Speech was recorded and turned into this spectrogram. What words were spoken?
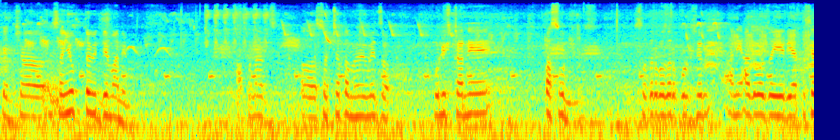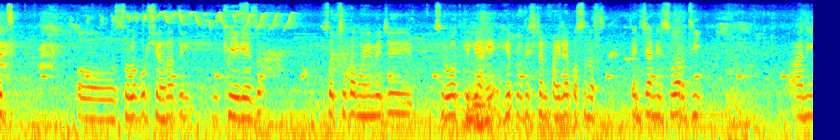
त्यांच्या संयुक्त विद्यमाने आपण आज स्वच्छता मोहिमेचं पोलीस ठाणेपासून सदर बाजार पोलिशन आणि आजूबाजूचा एरिया तसेच सोलापूर शहरातील मुख्य एरियाचं स्वच्छता मोहिमेची सुरुवात केली आहे. हे प्रतिष्ठान पहिल्यापासूनच त्यांच्या निस्वार्थी आणि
